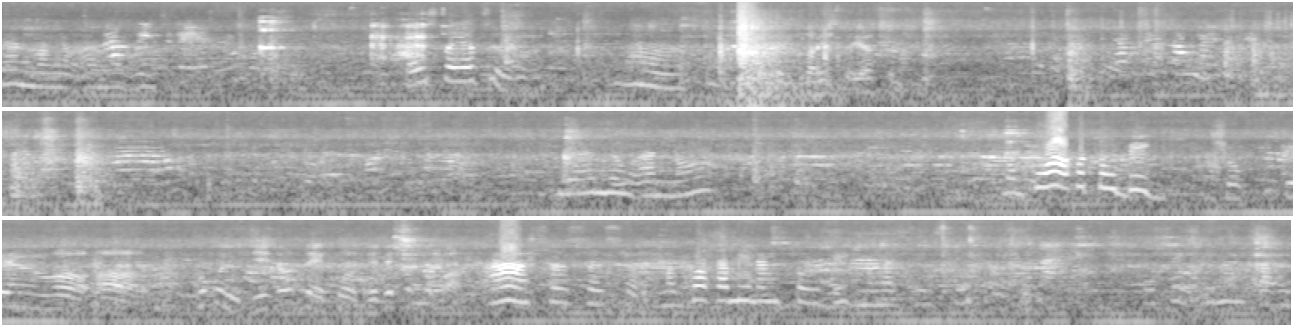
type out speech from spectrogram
やんまがあの返したやつ 返したやつな Yan yung ano. Magkuha ako tubig. 食券はあここに自動でこう出てくるのか Ah, so, so, so. Magkuha kami ng tubig, mga sisi. Kasi inom kami.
